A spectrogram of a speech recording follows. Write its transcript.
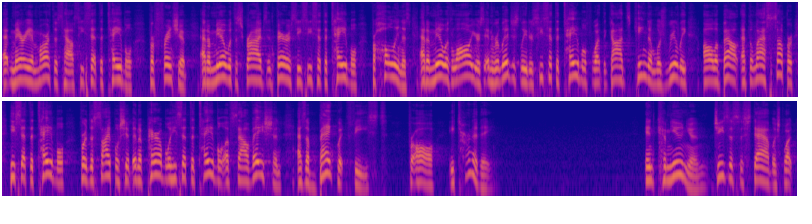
At Mary and Martha's house, he set the table for friendship. At a meal with the scribes and Pharisees, he set the table for holiness. At a meal with lawyers and religious leaders, he set the table for what God's kingdom was really all about. At the Last Supper, he set the table for discipleship. In a parable, he set the table of salvation as a banquet feast for all eternity. In communion, Jesus established what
